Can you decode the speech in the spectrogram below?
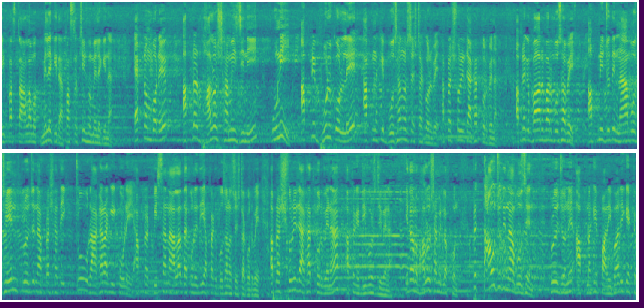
এই পাঁচটা আলামত মেলে কিনা, পাঁচটা চিহ্ন মেলে কিনা। এক নম্বরে, আপনার ভালো স্বামী যিনি, উনি আপনি ভুল করলে আপনাকে বোঝানোর চেষ্টা করবে। আপনার শরীরে আঘাত করবে না। আপনাকে বারবার বোঝাবে। আপনি যদি না বোঝেন, প্রয়োজনে আপনার সাথে একটু রাগারাগি করে আপনার বিছানা আলাদা করে দিয়ে আপনাকে বোঝানোর চেষ্টা করবে। আপনার শরীরে আঘাত করবে না, আপনাকে ডিভোর্স দিবে না। এটা হলো ভালো স্বামীর লক্ষণ। আপনি তাও যদি না বোঝেন, প্রয়োজনে আপনাকে পারিবারিক একটা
